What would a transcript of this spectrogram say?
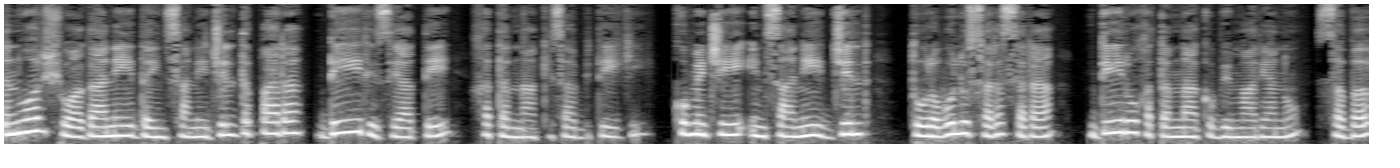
د نور شواګانې د انساني جلد لپاره ډېر زیاتې خطرناک ثابتېږي کوم چې انساني جلد تورولو سره سره ډېرو خطرناکو بيماريانو سبب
